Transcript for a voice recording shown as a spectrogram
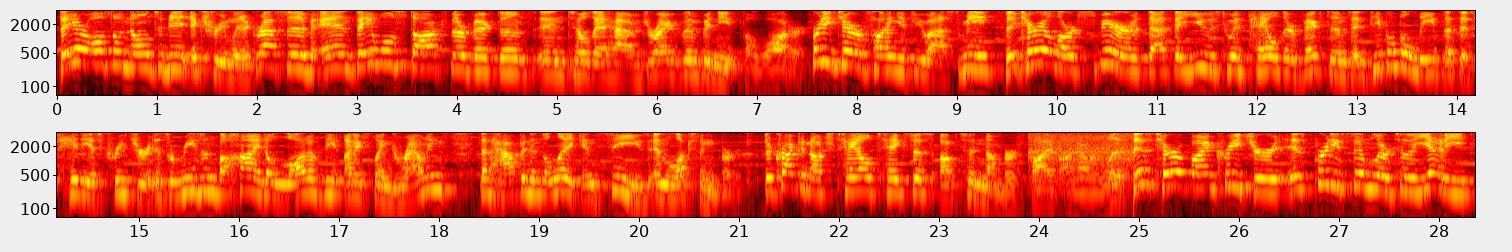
They are also known to be extremely aggressive and they will stalk their victims until they have dragged them beneath the water. Pretty terrifying if you ask me. They carry a large spear that they use to impale their victims and people believe that this hideous creature is the reason behind a lot of the unexplained drownings that happen in the lake and seas in Luxembourg. The Krakonoš tale takes us up to number 5 on our list. This terrifying creature is pretty similar to the Yeti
